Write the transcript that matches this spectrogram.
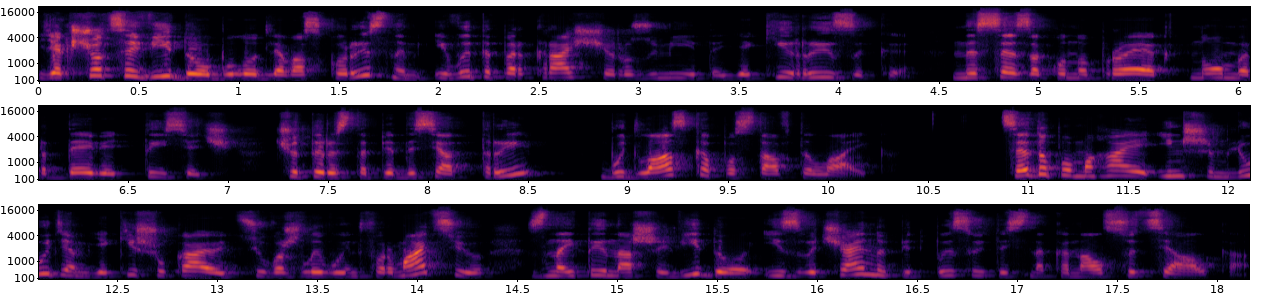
Якщо це відео було для вас корисним, і ви тепер краще розумієте, які ризики несе законопроект номер 9453, будь ласка, поставте лайк. Це допомагає іншим людям, які шукають цю важливу інформацію, знайти наше відео і, звичайно, підписуйтесь на канал Соціалка.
